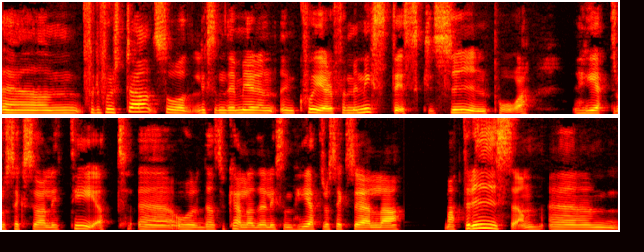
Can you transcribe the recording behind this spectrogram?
ehm, för det första så liksom det är mer en, en queer-feministisk syn på heterosexualitet eh, och den så kallade liksom heterosexuella matrisen. Ehm,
